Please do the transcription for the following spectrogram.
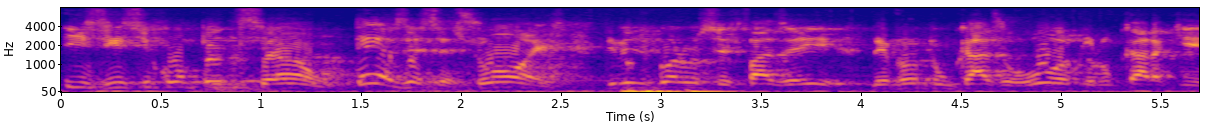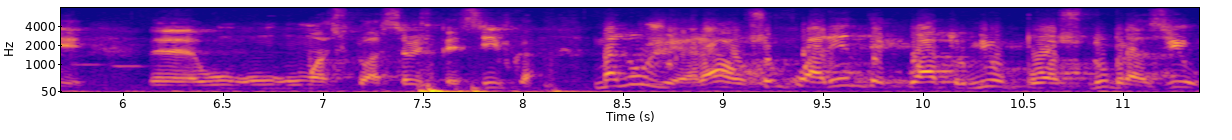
existe competição. Tem as exceções, de vez em quando vocês fazem aí, levantam um caso ou outro, um cara que. É, um, uma situação específica, mas no geral são 44 mil postos no Brasil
